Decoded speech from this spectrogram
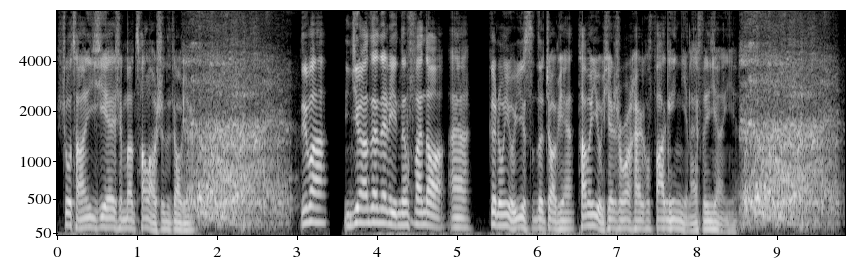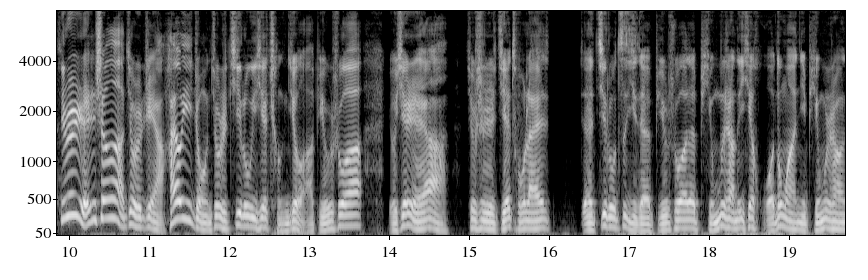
收藏一些什么苍老师的照片，对吧？你经常在那里能翻到哎各种有意思的照片，他们有些时候还会发给你来分享一下。其实人生啊就是这样，还有一种就是记录一些成就啊，比如说有些人啊就是截图来呃记录自己的，比如说屏幕上的一些活动啊，你屏幕上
